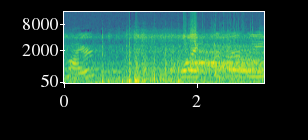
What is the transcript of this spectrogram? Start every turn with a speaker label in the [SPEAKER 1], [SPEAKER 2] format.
[SPEAKER 1] higher, but like preferably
